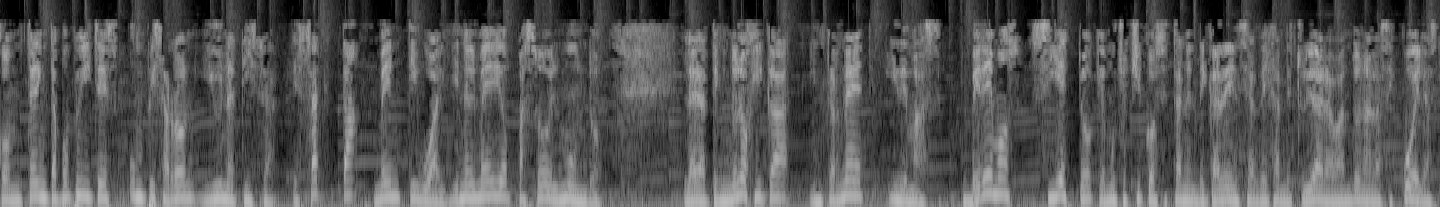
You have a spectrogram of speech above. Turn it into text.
con 30 pupites, un pizarrón y una tiza, exactamente igual, y en el medio pasó el mundo la era tecnológica, internet y demás. Veremos si esto, que muchos chicos están en decadencia, dejan de estudiar, abandonan las escuelas,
